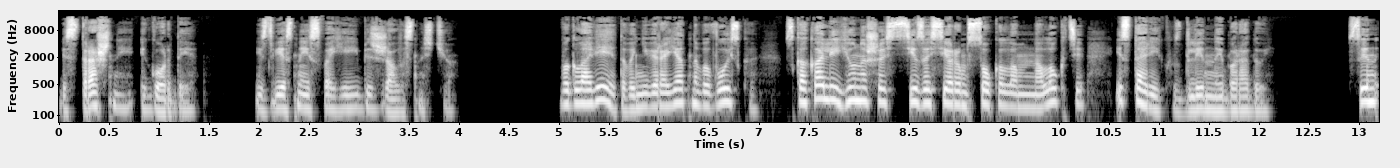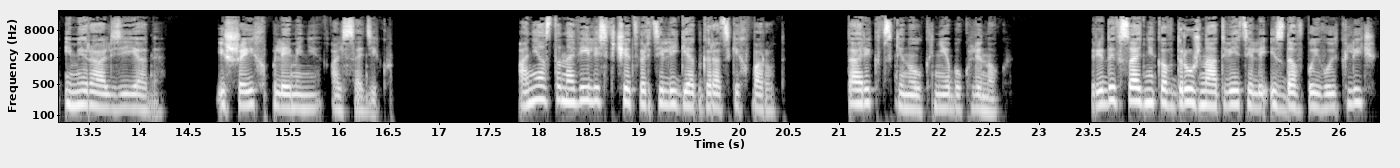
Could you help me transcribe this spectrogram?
бесстрашные и гордые, известные своей безжалостностью. Во главе этого невероятного войска скакали юноша с сизо-серым соколом на локте и старик с длинной бородой. Сын эмира Альзияда и шейх племени Аль-Садик. Они остановились в четверти лиги от городских ворот. Тарик вскинул к небу клинок. Ряды всадников дружно ответили, издав боевой клич,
